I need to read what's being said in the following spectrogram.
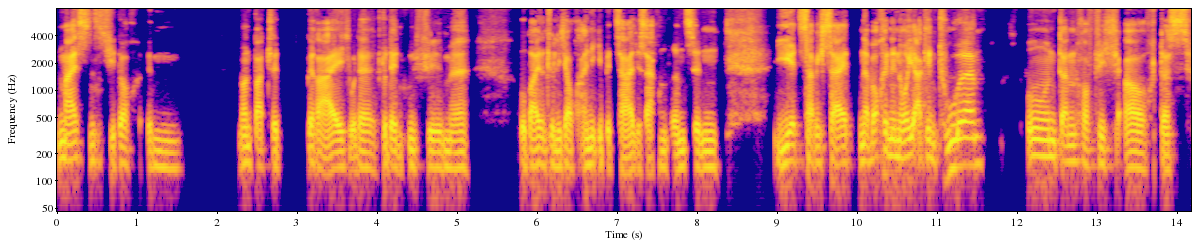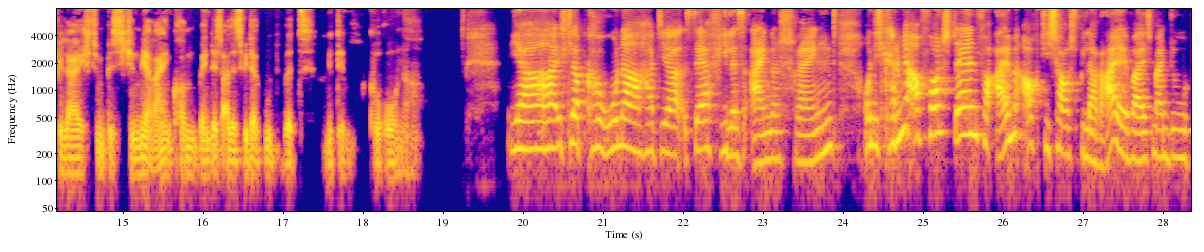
meistens jedoch im Non-Budget-Bereich oder Studentenfilme, wobei natürlich auch einige bezahlte Sachen drin sind. Jetzt habe ich seit einer Woche eine neue Agentur und dann hoffe ich auch, dass vielleicht ein bisschen mehr reinkommt, wenn das alles wieder gut wird mit dem Corona. Ja, ich glaube, Corona hat ja sehr vieles eingeschränkt. Und ich kann mir auch vorstellen, vor allem auch die Schauspielerei, weil ich meine, du,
